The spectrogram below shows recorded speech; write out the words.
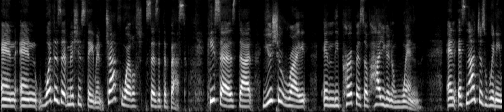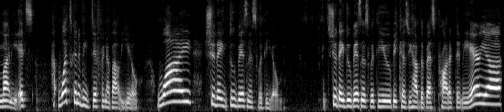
And and what does that mission statement? Jack Welch says it the best. He says that you should write in the purpose of how you're going to win. And it's not just winning money. It's what's going to be different about you why should they do business with you? Should they do business with you because you have the best product in the area?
